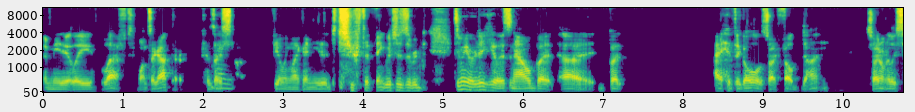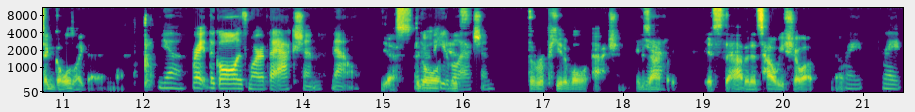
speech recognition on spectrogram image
immediately left once I got there because right. I stopped feeling like I needed to do the thing, which is to me ridiculous now. But uh, but I hit the goal, so I felt done. So I don't really set goals like that anymore. Yeah, right. The goal is more of the action now. Yes, the, the goal repeatable is action. The repeatable action, exactly. Yeah. It's the habit. It's how we show up. You know? Right, right.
